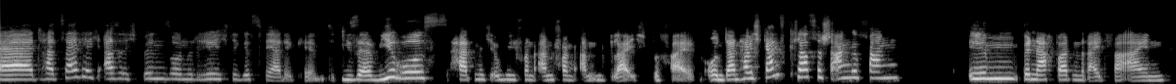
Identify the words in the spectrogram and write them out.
Äh, tatsächlich, also ich bin so ein richtiges Pferdekind. Dieser Virus hat mich irgendwie von Anfang an gleich befallen. Und dann habe ich ganz klassisch angefangen im benachbarten Reitverein.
